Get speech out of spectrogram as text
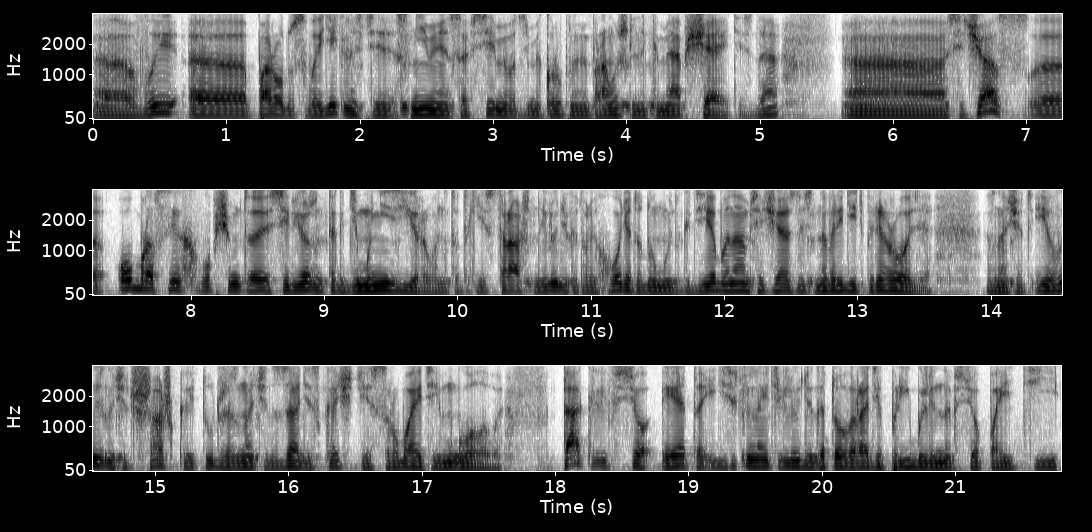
Э, вы э, по роду своей деятельности с ними, со всеми вот этими крупными промышленниками общаетесь, да? Э, сейчас образ их, в общем-то, серьезно так демонизирован. Это такие страшные люди, которые ходят и думают, где бы нам сейчас здесь навредить природе. Значит, и вы, значит, шашкой тут же, значит, сзади скачете и срубаете им головы. Так ли все это? И действительно эти люди готовы ради прибыли на все пойти,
